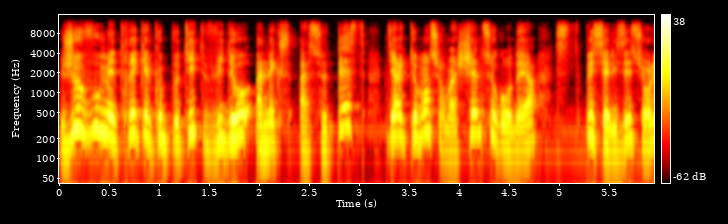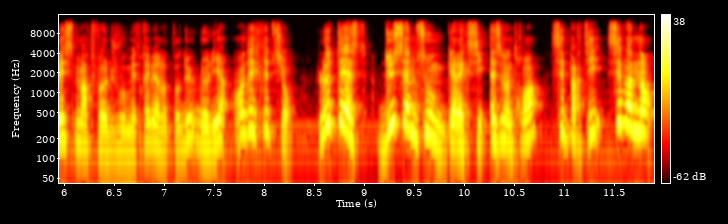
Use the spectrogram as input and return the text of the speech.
Je vous mettrai quelques petites vidéos annexes à ce test directement sur ma chaîne secondaire spécialisée sur les smartphones. Je vous mettrai bien entendu le lien en description. Le test du Samsung Galaxy S23, c'est parti, c'est maintenant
